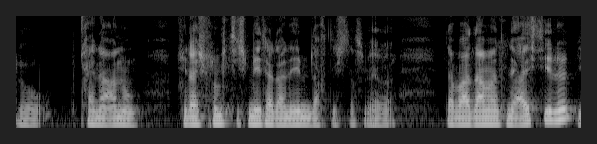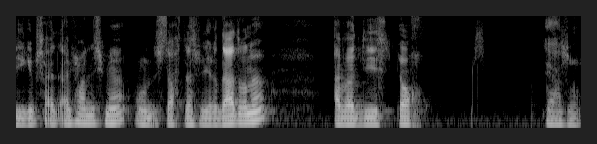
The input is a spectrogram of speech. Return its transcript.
so, keine Ahnung, vielleicht 50 Meter daneben dachte ich, das wäre. Da war damals eine Eisdiele, die gibt es halt einfach nicht mehr. Und ich dachte, das wäre da drinne. Aber die ist doch, ja, so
